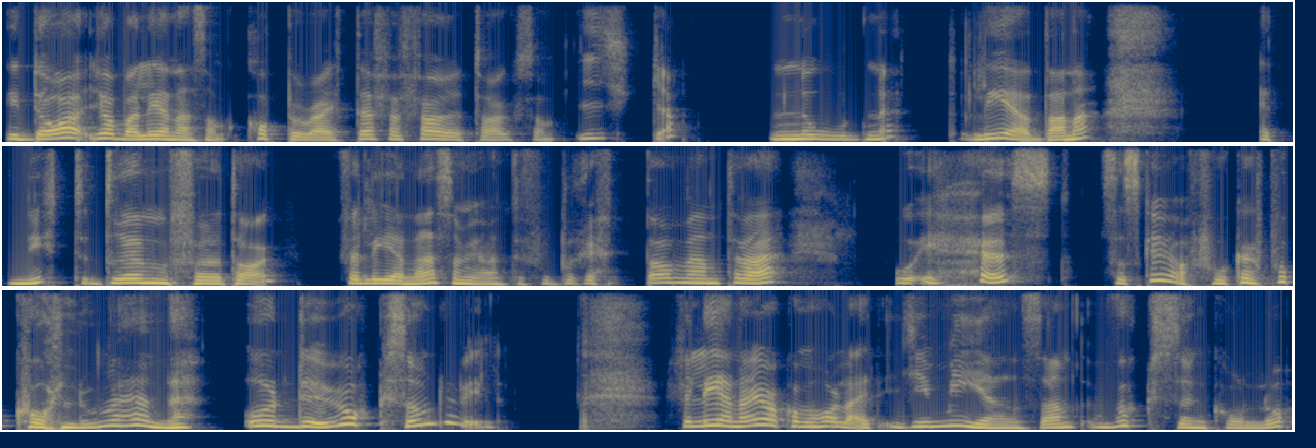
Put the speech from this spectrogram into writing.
Idag jobbar Lena som copywriter för företag som ICA, Nordnet, Ledarna, ett nytt drömföretag för Lena som jag inte får berätta om än tyvärr. Och i höst så ska jag få åka på kollo med henne och du också om du vill. För Lena och jag kommer hålla ett gemensamt vuxenkollo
